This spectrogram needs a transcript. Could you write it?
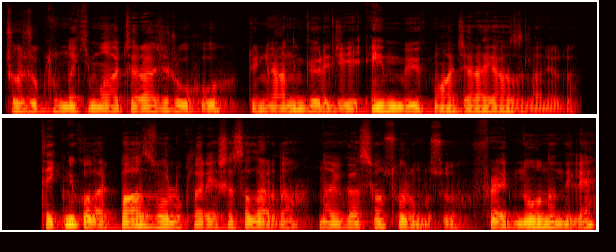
Çocukluğundaki maceracı ruhu dünyanın göreceği en büyük maceraya hazırlanıyordu. Teknik olarak bazı zorluklar yaşasalar da navigasyon sorumlusu Fred Noonan ile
